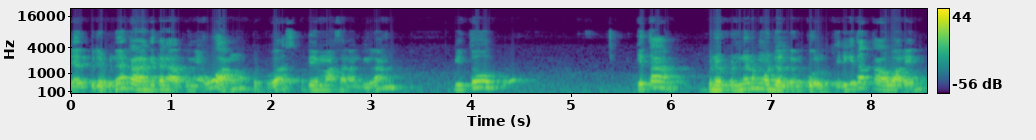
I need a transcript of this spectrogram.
dan benar-benar karena kita nggak punya uang berdua seperti yang mas Anang bilang itu kita benar-benar modal dengkul. Jadi kita tawarin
